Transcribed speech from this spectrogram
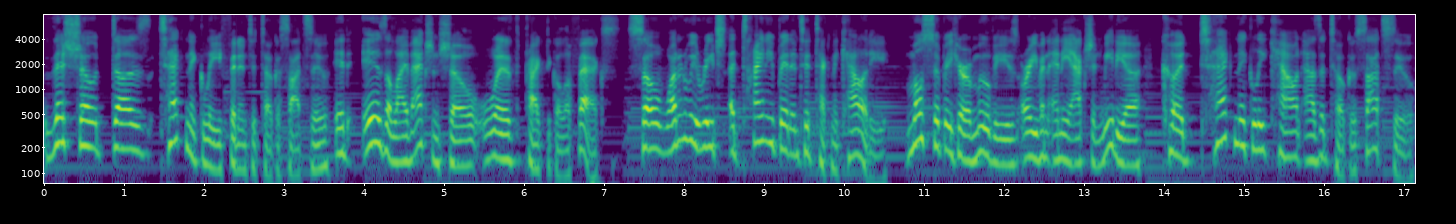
This show does technically fit into tokusatsu. It is a live action show with practical effects. So why don't we reach a tiny bit into technicality? Most superhero movies, or even any action media, could technically count as a tokusatsu.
